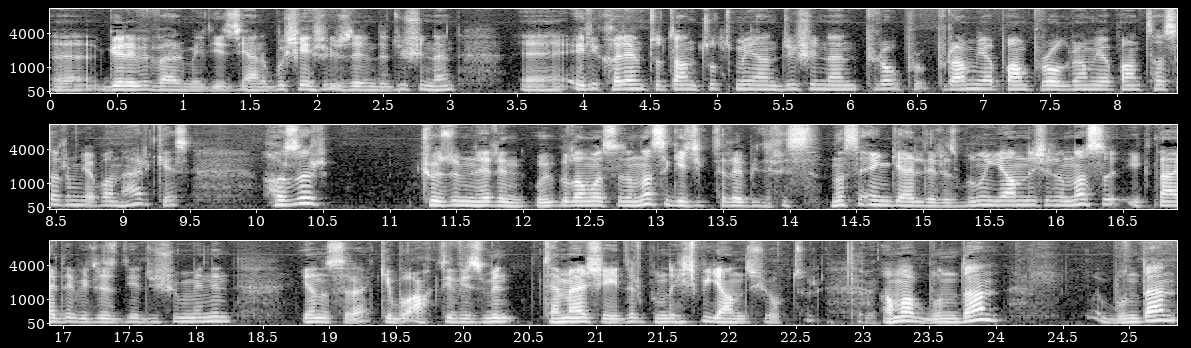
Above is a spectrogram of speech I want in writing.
e, görevi vermeliyiz. Yani bu şehri üzerinde düşünen e, eli kalem tutan tutmayan düşünen pro, program yapan program yapan tasarım yapan herkes hazır çözümlerin uygulamasını nasıl geciktirebiliriz? Nasıl engelleriz? Bunun yanlışını nasıl ikna edebiliriz diye düşünmenin yanı sıra ki bu aktivizmin temel şeyidir. Bunda hiçbir yanlış yoktur. Tabii. Ama bundan bundan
